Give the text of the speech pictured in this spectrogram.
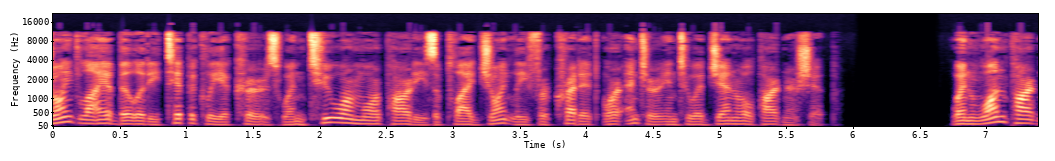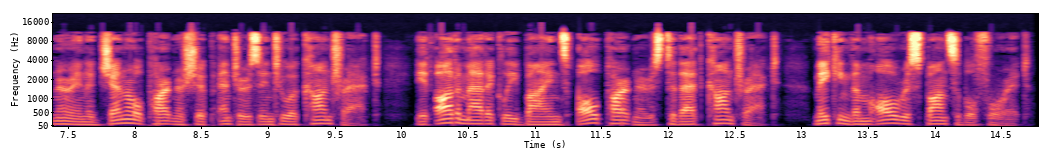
Joint liability typically occurs when two or more parties apply jointly for credit or enter into a general partnership. When one partner in a general partnership enters into a contract, it automatically binds all partners to that contract, making them all responsible for it.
